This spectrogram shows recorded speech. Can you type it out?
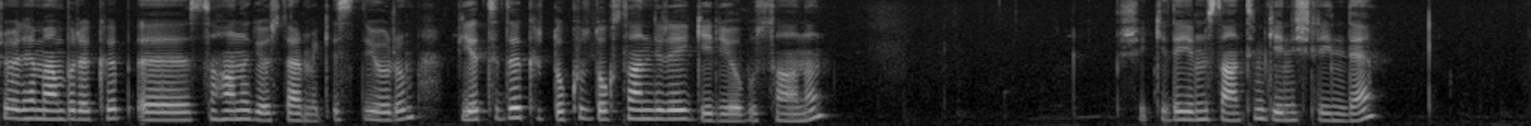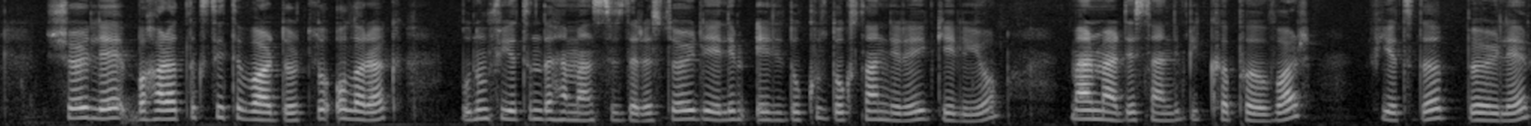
Şöyle hemen bırakıp e, sahanı göstermek istiyorum. Fiyatı da 49.90 liraya geliyor bu sahanın. Bu şekilde 20 santim genişliğinde. Şöyle baharatlık seti var dörtlü olarak. Bunun fiyatını da hemen sizlere söyleyelim. 59.90 liraya geliyor. Mermer desenli bir kapağı var. Fiyatı da böyle.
